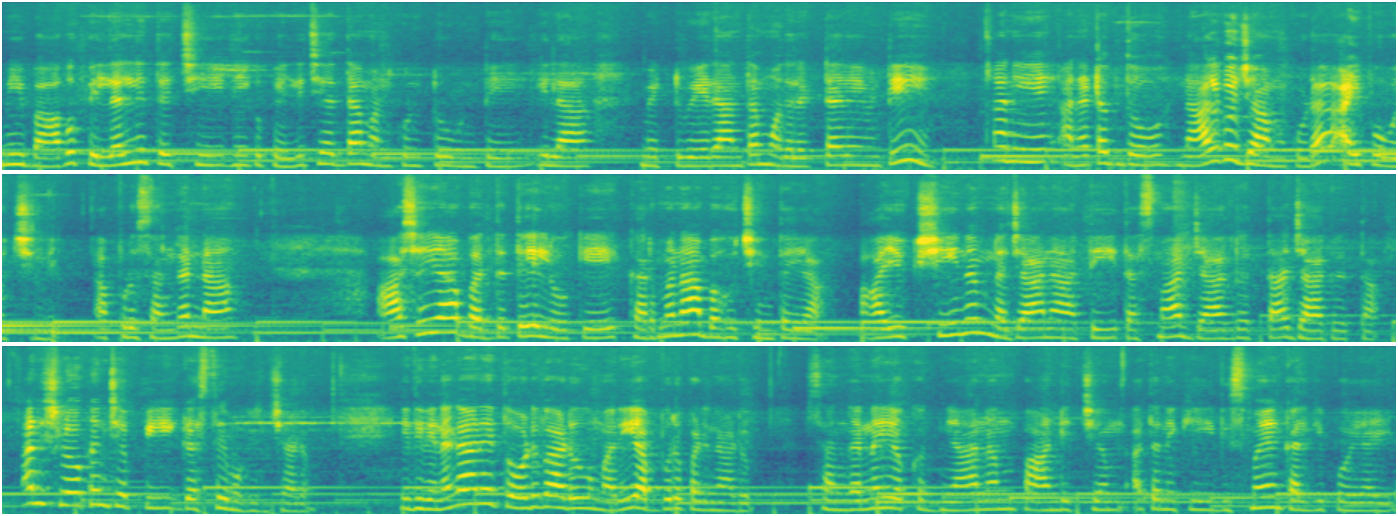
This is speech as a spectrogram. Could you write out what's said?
మీ బాబు పిల్లల్ని తెచ్చి నీకు పెళ్ళి చేద్దాం అనుకుంటూ ఉంటే ఇలా మెట్టు వేదాంతం మొదలెట్టావేమిటి? అని అనటంతో నాలుగో జాము కూడా అయిపోవచ్చింది. అప్పుడు సంగన్న ఆశయాబద్ధతే లోకే కర్మనా బహుచింతయ ఆయుక్షీణం నజానాతి తస్మాత్ జాగ్రత్త జాగ్రత్త అని శ్లోకం చెప్పి గస్తె ముగించాడు. ఇది వినగానే తోడివాడు మరీ అబ్బురపడినాడు. సంగన్న యొక్క జ్ఞానం పాండిత్యం అతనికి విస్మయం కలిగిపోయాయి.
